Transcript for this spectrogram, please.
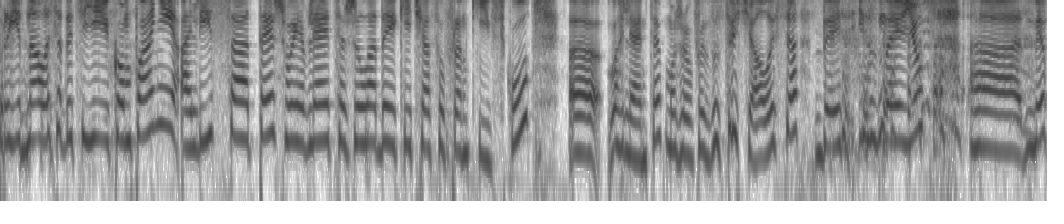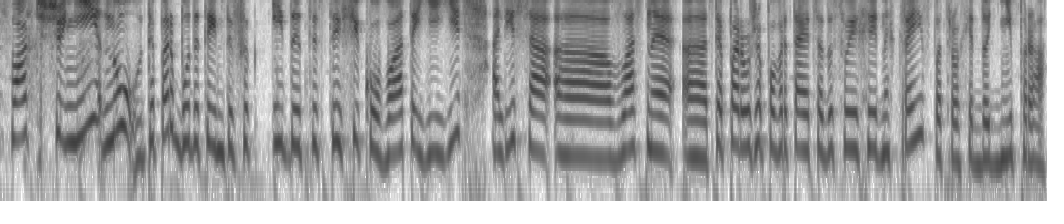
Приєдналася до цієї компанії. Аліса теж, виявляється, жила деякий час у Франківську. Е, гляньте, може, ви зустрічалися десь із нею. Е, не факт, що ні. Ну, тепер будете ідентифікувати її. Аліса, е, власне, е, тепер уже повертається до своїх рідних країв, потрохи до Дніпра.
